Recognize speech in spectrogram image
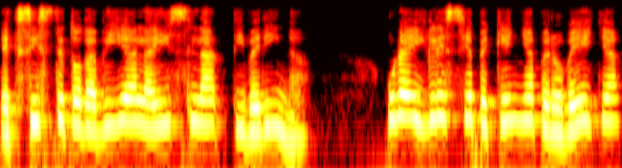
Existe todavía la isla Tiberina, una iglesia pequeña pero bella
